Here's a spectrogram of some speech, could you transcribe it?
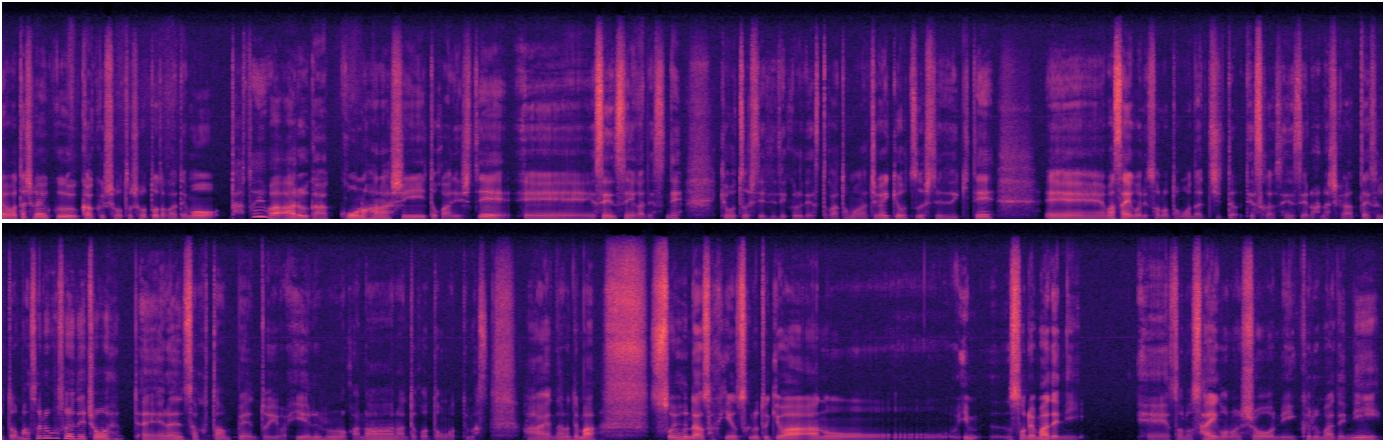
ば私がよく書くショートショートとかでも、例えばある学校の話とかにして、えー、先生がですね、共通して出てくるですとか、友達が共通して出てきて、え、まあ、最後にその友達ですか先生の話があったりすると、まあ、それもそれで長編、えー、連作短編と言えるのかななんてことを思ってます。はい。なので、まあ、そういうふうな作品を作るときは、あのー、それまでに、えー、その最後の章に来るまでに、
